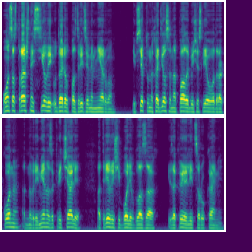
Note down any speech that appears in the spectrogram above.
Он со страшной силой ударил по зрительным нервам, и все, кто находился на палубе счастливого дракона, одновременно закричали от режущей боли в глазах и закрыли лица руками.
